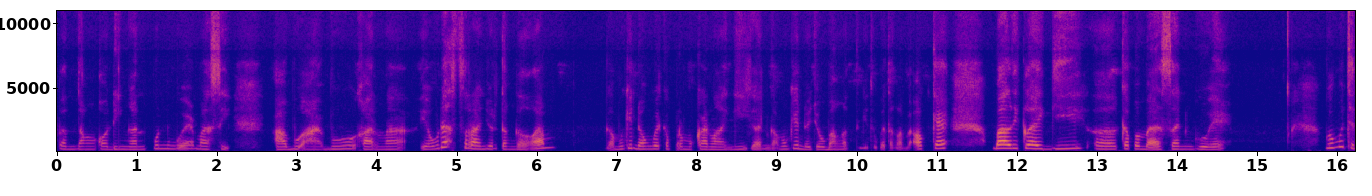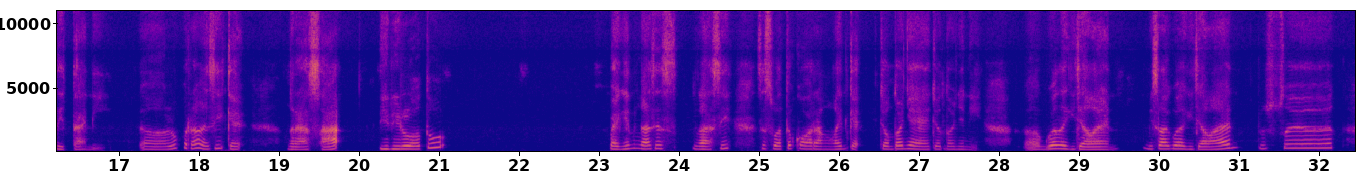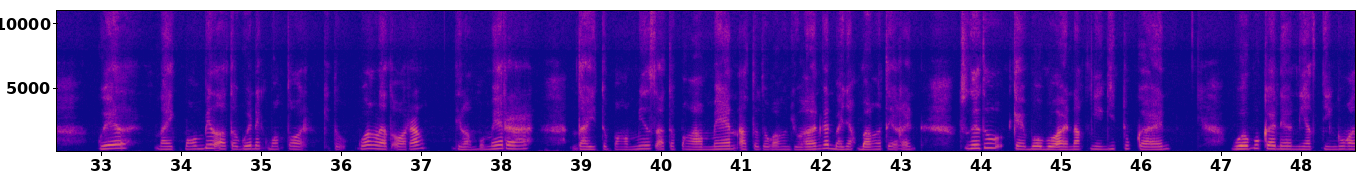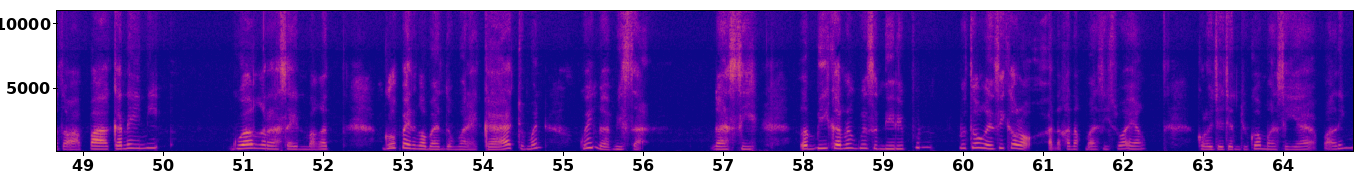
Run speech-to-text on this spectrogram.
tentang codingan pun gue masih abu-abu karena ya udah terlanjur tenggelam gak mungkin dong gue ke permukaan lagi kan gak mungkin udah jauh banget gitu gue tenggelam oke balik lagi uh, ke pembahasan gue gue mau cerita nih uh, lu pernah gak sih kayak ngerasa diri lo tuh pengen ngasih ngasih sesuatu ke orang lain? Kayak contohnya ya contohnya nih uh, gue lagi jalan. Misalnya gue lagi jalan terus gue naik mobil atau gue naik motor gitu. Gue ngeliat orang di lampu merah entah itu pengemis atau pengamen atau tukang jualan kan banyak banget ya kan. Terus tuh kayak bobo anaknya gitu kan. Gue bukannya niat nyinggung atau apa karena ini gue ngerasain banget. Gue pengen ngebantu mereka cuman gue nggak bisa ngasih lebih karena gue sendiri pun lu tau gak sih kalau anak-anak mahasiswa yang kalau jajan juga masih ya paling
